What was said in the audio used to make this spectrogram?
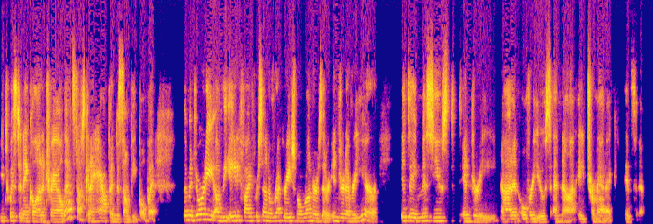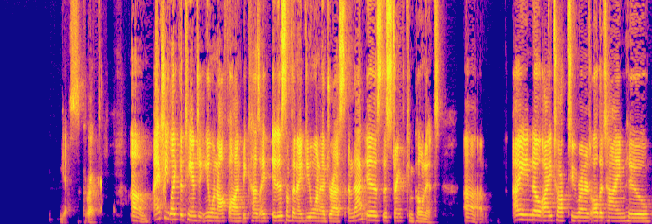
you twist an ankle on a trail, that stuff's going to happen to some people. But the majority of the 85% of recreational runners that are injured every year, it's a misuse injury, not an overuse and not a traumatic incident. Yes, correct. Um, I actually like the tangent you went off on because I, it is something I do want to address, and that is the strength component. Um, I know I talk to runners all the time who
